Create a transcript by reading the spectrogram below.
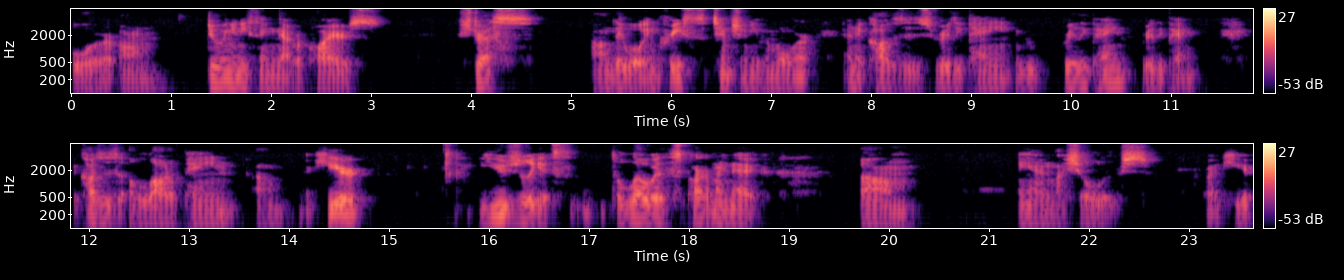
or um, doing anything that requires stress um, they will increase tension even more and it causes really pain really pain really pain. It causes a lot of pain um, here. Usually it's the lowest part of my neck um, and my shoulders right here.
